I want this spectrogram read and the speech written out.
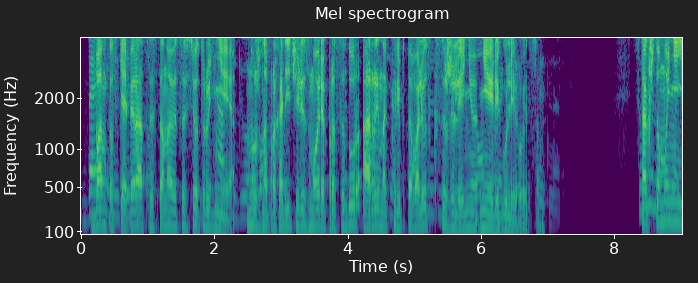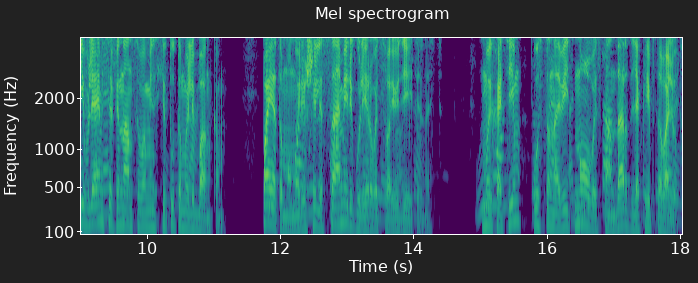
Банковские операции становятся все труднее. Нужно проходить через море процедур, а рынок криптовалют, к сожалению, не регулируется. Так что мы не являемся финансовым институтом или банком. Поэтому мы решили сами регулировать свою деятельность. Мы хотим установить новый стандарт для криптовалют.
